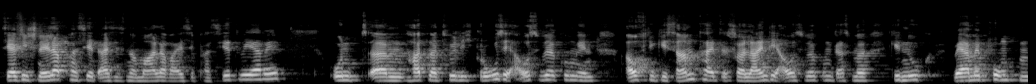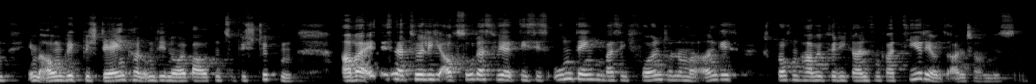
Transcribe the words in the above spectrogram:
sehr viel schneller passiert, als es normalerweise passiert wäre und ähm, hat natürlich große Auswirkungen auf die Gesamtheit. Schon allein die Auswirkung, dass man genug Wärmepumpen im Augenblick bestellen kann, um die Neubauten zu bestücken. Aber es ist natürlich auch so, dass wir dieses Umdenken, was ich vorhin schon nochmal angesprochen habe, für die ganzen Quartiere uns anschauen müssen.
